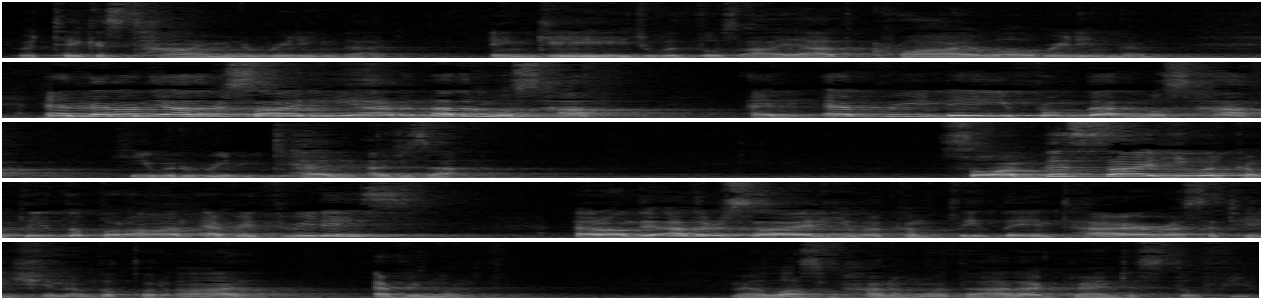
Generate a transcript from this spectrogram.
He would take his time in reading that, engage with those ayat, cry while reading them. And then on the other side, he had another mushaf, and every day from that mushaf, he would read 10 ajza. So on this side, he would complete the Quran every three days, and on the other side, he would complete the entire recitation of the Quran every month. May Allah subhanahu wa ta'ala grant us tawfiq.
